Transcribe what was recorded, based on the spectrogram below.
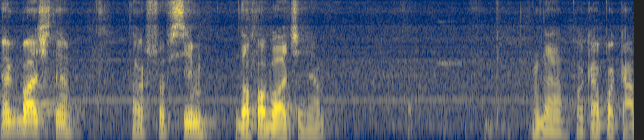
як бачите. Так що всім до побачення. Да, пока-пока.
